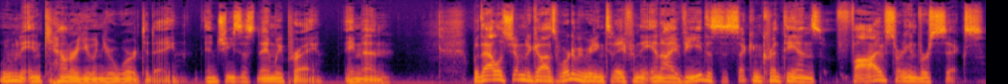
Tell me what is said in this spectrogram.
We want to encounter you in your word today. In Jesus' name we pray. Amen. With that, let's jump into God's Word. I'll be reading today from the NIV. This is 2 Corinthians 5, starting in verse 6.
